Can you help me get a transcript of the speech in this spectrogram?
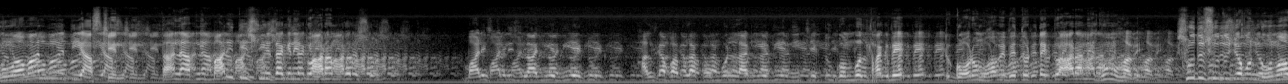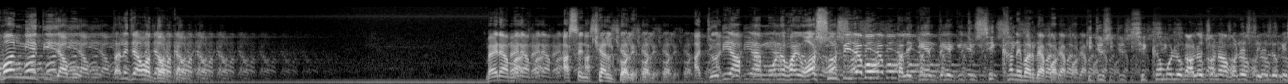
ঘুমাবার নিয়ে আসছেন তাহলে আপনি বাড়িতে শুয়ে থাকেন একটু আরাম করে শুন। বালিশ টালিশ লাগিয়ে দিয়ে একটু হালকা পাতলা কম্বল লাগিয়ে দিয়ে নিচে একটু কম্বল থাকবে একটু গরম হবে ভেতরটা একটু আরামে ঘুম হবে। শুধু শুধু যখন ঘুমাবার নিয়ে দিয়ে যাব তাহলে যাওয়ার দরকার। ভাইরা আমার, আসেন খেয়াল করে আর যদি আপনার মনে হয় অশুনতে যাব তাহলে থেকে কিছু শিক্ষা নেবার ব্যাপার। কিছু শিক্ষামূলক আলোচনা হলে সেগুলোকে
